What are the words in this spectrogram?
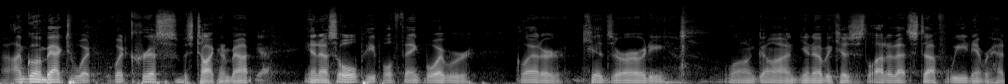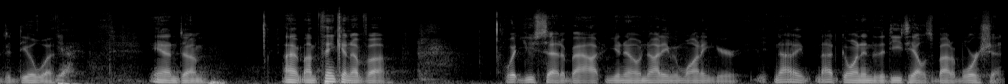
I'm going back to what, what Chris was talking about. Yeah. And us old people think, boy, we're glad our kids are already long gone, you know, because a lot of that stuff we never had to deal with. Yeah. And um, I'm, I'm thinking of uh, what you said about you know not even wanting your not not going into the details about abortion,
